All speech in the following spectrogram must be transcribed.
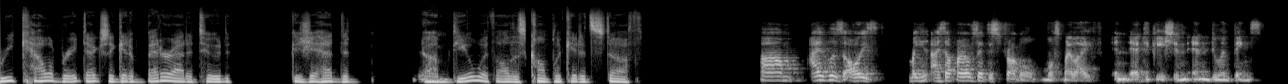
recalibrate to actually get a better attitude because you had to um, deal with all this complicated stuff? Um, I was always I thought I always had to struggle most of my life in education and doing things.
